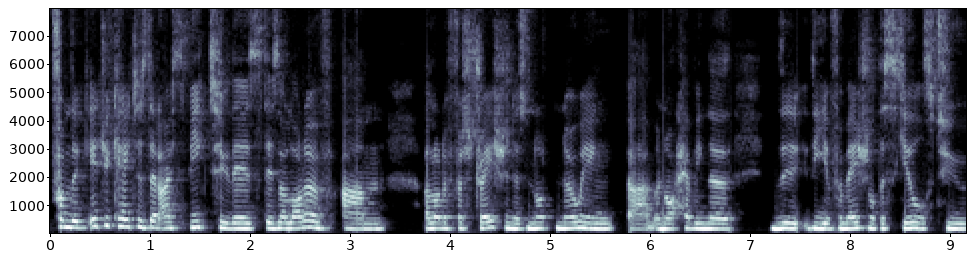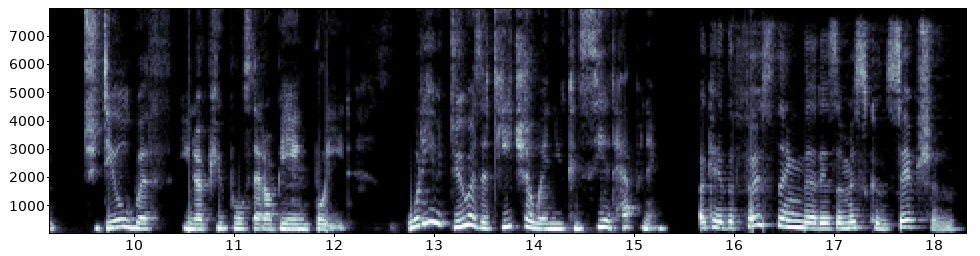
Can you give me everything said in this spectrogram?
From the educators that I speak to, there's there's a lot of um, a lot of frustration is not knowing um, and not having the, the the information or the skills to to deal with you know pupils that are being bullied what do you do as a teacher when you can see it happening okay the first thing that is a misconception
